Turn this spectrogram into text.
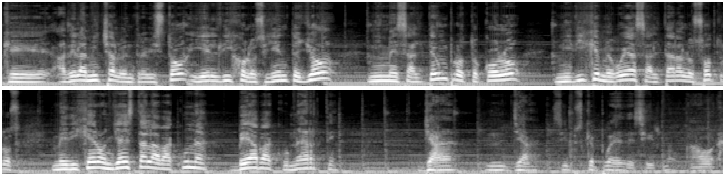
que Adela Micha lo entrevistó y él dijo lo siguiente, yo ni me salté un protocolo, ni dije me voy a saltar a los otros. Me dijeron, ya está la vacuna, ve a vacunarte. Ya, ya, sí, pues qué puede decir, ¿no? Ahora.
